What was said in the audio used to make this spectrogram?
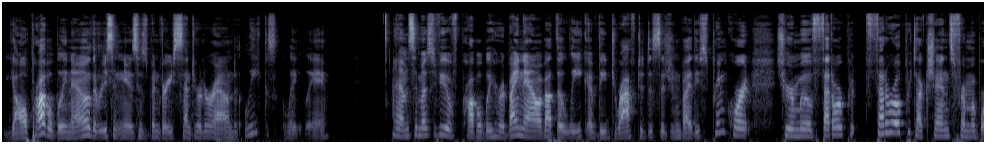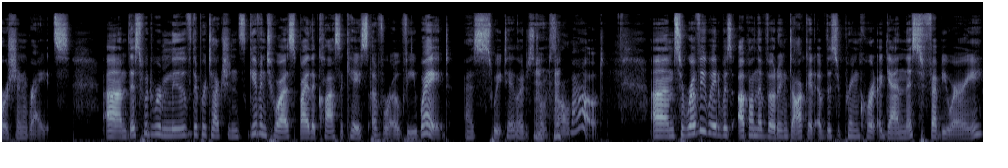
y'all probably know, the recent news has been very centered around leaks lately. Um, so most of you have probably heard by now about the leak of the drafted decision by the Supreme Court to remove federal federal protections from abortion rights. Um, this would remove the protections given to us by the classic case of Roe v. Wade, as Sweet Tayler just told us all about. Um, so Roe v. Wade was up on the voting docket of the Supreme Court again this February,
